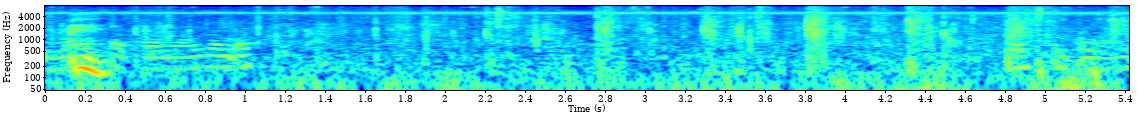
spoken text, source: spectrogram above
วนะใส่ไว้ก่อนนะไว้ตรงนี้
